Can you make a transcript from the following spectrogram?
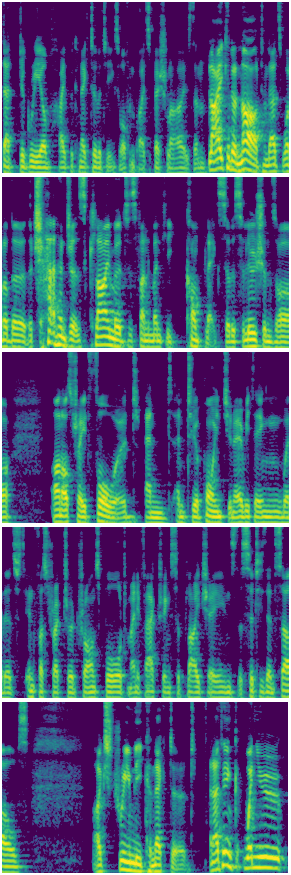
that degree of hyperconnectivity. is often quite specialized. And like it or not, and that's one of the, the challenges, climate is fundamentally complex. So the solutions are are not straightforward. And and to your point, you know, everything, whether it's infrastructure, transport, manufacturing, supply chains, the cities themselves are extremely connected. And I think when you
